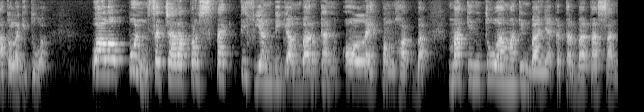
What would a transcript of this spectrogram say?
atau lagi tua Walaupun secara perspektif yang digambarkan oleh pengkhotbah, makin tua makin banyak keterbatasan,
